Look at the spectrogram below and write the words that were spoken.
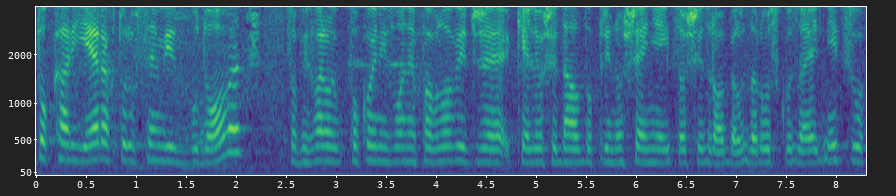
to karijera, ktorú chcem byť budovať. Co by hvalil pokojný Zvone Pavlovič, že keď još je dal doprinošenje i co še zrobil za rusku zajednicu,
